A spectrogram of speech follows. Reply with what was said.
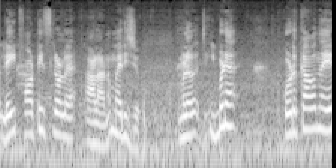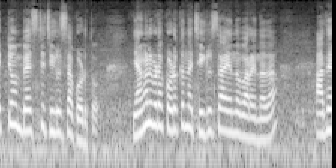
ലേറ്റ് ഫോർട്ടീസിലുള്ള ആളാണ് മരിച്ചു. നമ്മൾ ഇവിടെ കൊടുക്കാവുന്ന ഏറ്റവും ബെസ്റ്റ് ചികിത്സ കൊടുത്തു. ഞങ്ങളിവിടെ കൊടുക്കുന്ന ചികിത്സ എന്ന് പറയുന്നത് അത്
